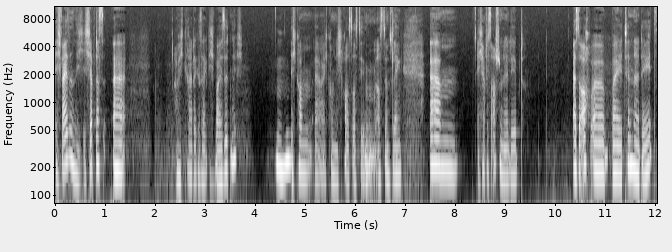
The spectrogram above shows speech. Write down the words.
Ich weiß es nicht. Ich habe das, äh, habe ich gerade gesagt, ich weiß es nicht. Mhm. Ich komme äh, komm nicht raus aus dem, aus dem Slang. Ähm, ich habe das auch schon erlebt. Also auch äh, bei Tinder-Dates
